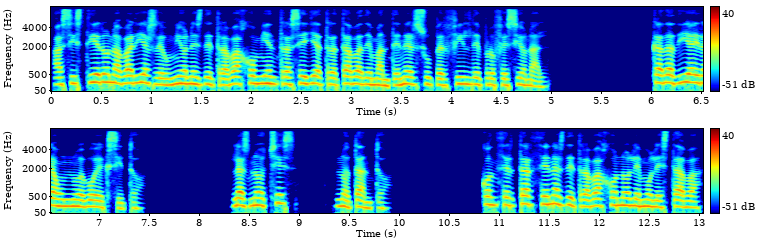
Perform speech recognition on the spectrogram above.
asistieron a varias reuniones de trabajo mientras ella trataba de mantener su perfil de profesional. Cada día era un nuevo éxito. Las noches, no tanto. Concertar cenas de trabajo no le molestaba,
